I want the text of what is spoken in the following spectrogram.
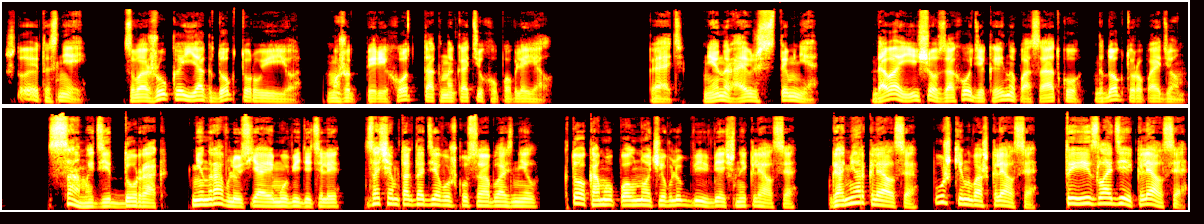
Что это с ней? Свожу-ка я к доктору ее. Может, переход так на Катюху повлиял. Кать, не нравишься ты мне. Давай еще заходик и на посадку, к доктору пойдем. Сам иди, дурак. Не нравлюсь я ему, видите ли. Зачем тогда девушку соблазнил? Кто кому полночи в любви вечной клялся? Гомер клялся? Пушкин ваш клялся? Ты и злодей клялся?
